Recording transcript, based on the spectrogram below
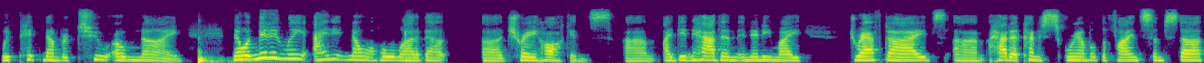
with pick number 209. Now, admittedly, I didn't know a whole lot about uh, Trey Hawkins. Um, I didn't have him in any of my draft guides. Um, I had to kind of scramble to find some stuff.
